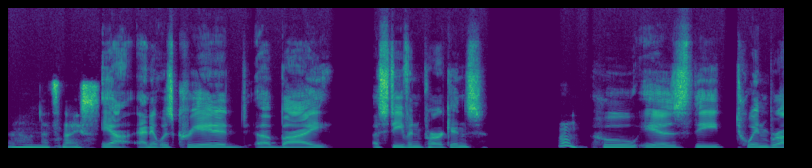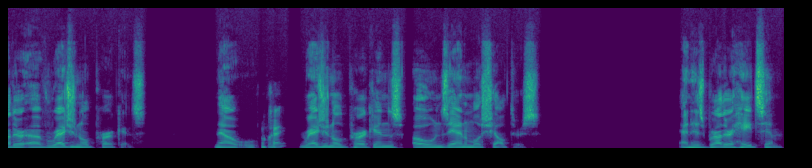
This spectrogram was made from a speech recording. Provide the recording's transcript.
Oh, that's nice. Yeah, and it was created uh, by uh, Stephen Perkins, Hmm. who is the twin brother of Reginald Perkins. Now, Okay. Reginald Perkins owns animal shelters, and his brother hates him.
